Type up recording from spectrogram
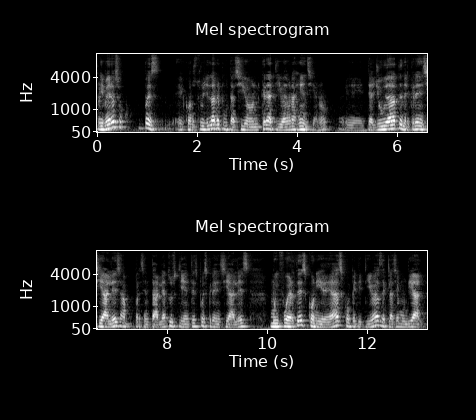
primero eso pues construye la reputación creativa de una agencia, ¿no? Eh, te ayuda a tener credenciales, a presentarle a tus clientes pues credenciales muy fuertes con ideas competitivas de clase mundial.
